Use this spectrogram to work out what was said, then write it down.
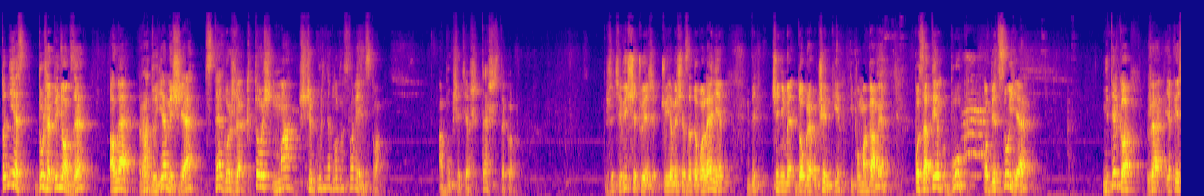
To nie jest duże pieniądze, ale radujemy się z tego, że ktoś ma szczególne błogosławieństwa. A Bóg się cieszy też z tego. Rzeczywiście czujemy się zadowoleni, gdy czynimy dobre uczynki i pomagamy. Poza tym Bóg obiecuje nie tylko, że jakieś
